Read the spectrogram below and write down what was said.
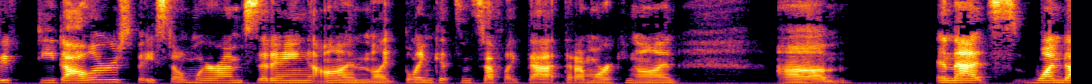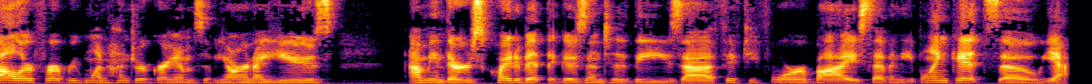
$50 based on where I'm sitting on like blankets and stuff like that that I'm working on. Um, and that's $1 for every 100 grams of yarn I use. I mean, there's quite a bit that goes into these uh, 54 by 70 blankets. So yeah,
